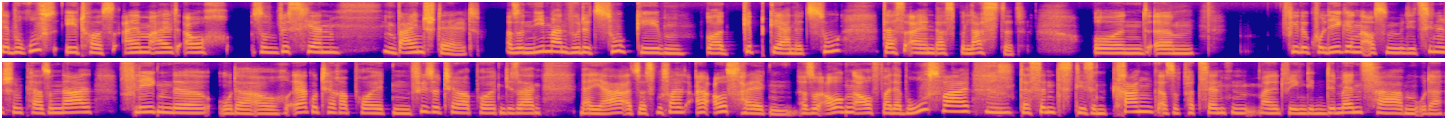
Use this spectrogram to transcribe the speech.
der Berufsethos einem halt auch so ein bisschen ein Bein stellt. Also niemand würde zugeben, oder gibt gerne zu, dass einen das belastet. Und ähm, viele Kolleginnen aus dem medizinischen Personal, Pflegende oder auch Ergotherapeuten, Physiotherapeuten, die sagen, na ja, also das muss man halt aushalten. Also Augen auf bei der Berufswahl. Mhm. Das sind, die sind krank, also Patienten meinetwegen, die Demenz haben oder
